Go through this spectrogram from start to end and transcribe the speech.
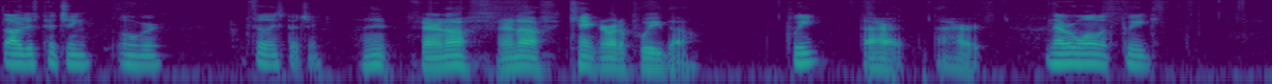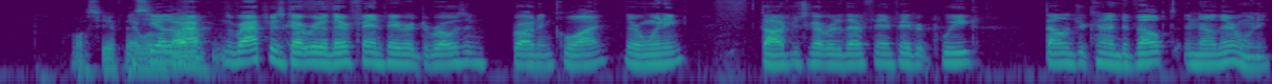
Dodgers pitching over Phillies pitching. Right, fair enough. Fair enough. Can't get rid of Puig though. Puig That hurt. That hurt. never won with Puig. We'll see if they You see how the, Rap- the Raptors got rid of their fan favorite DeRozan, brought in Kawhi. They're winning. Dodgers got rid of their fan favorite Puig. Bellinger kind of developed, and now they're winning.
